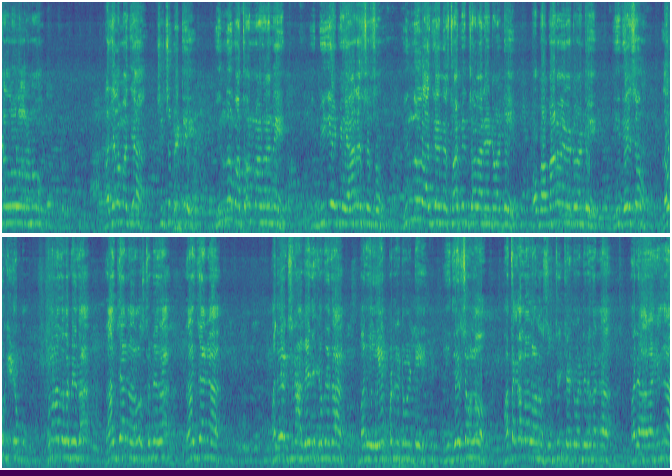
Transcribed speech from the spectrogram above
కల్లోలను ప్రజల మధ్య చిచ్చు పెట్టి హిందూ మతోన్మాదాన్ని ఈ బీజేపీ ఆర్ఎస్ఎస్ హిందూ రాజ్యాన్ని స్థాపించాలనేటువంటి ఒక బ్రహ్మాండమైనటువంటి ఈ దేశం లౌకిక పునాదుల మీద రాజ్యాంగ వ్యవస్థ మీద రాజ్యాంగ పర్యవేక్షణ వేదిక మీద మరి ఏర్పడినటువంటి ఈ దేశంలో మత కల్లోలను సృష్టించేటువంటి విధంగా మరి ఆ రకంగా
